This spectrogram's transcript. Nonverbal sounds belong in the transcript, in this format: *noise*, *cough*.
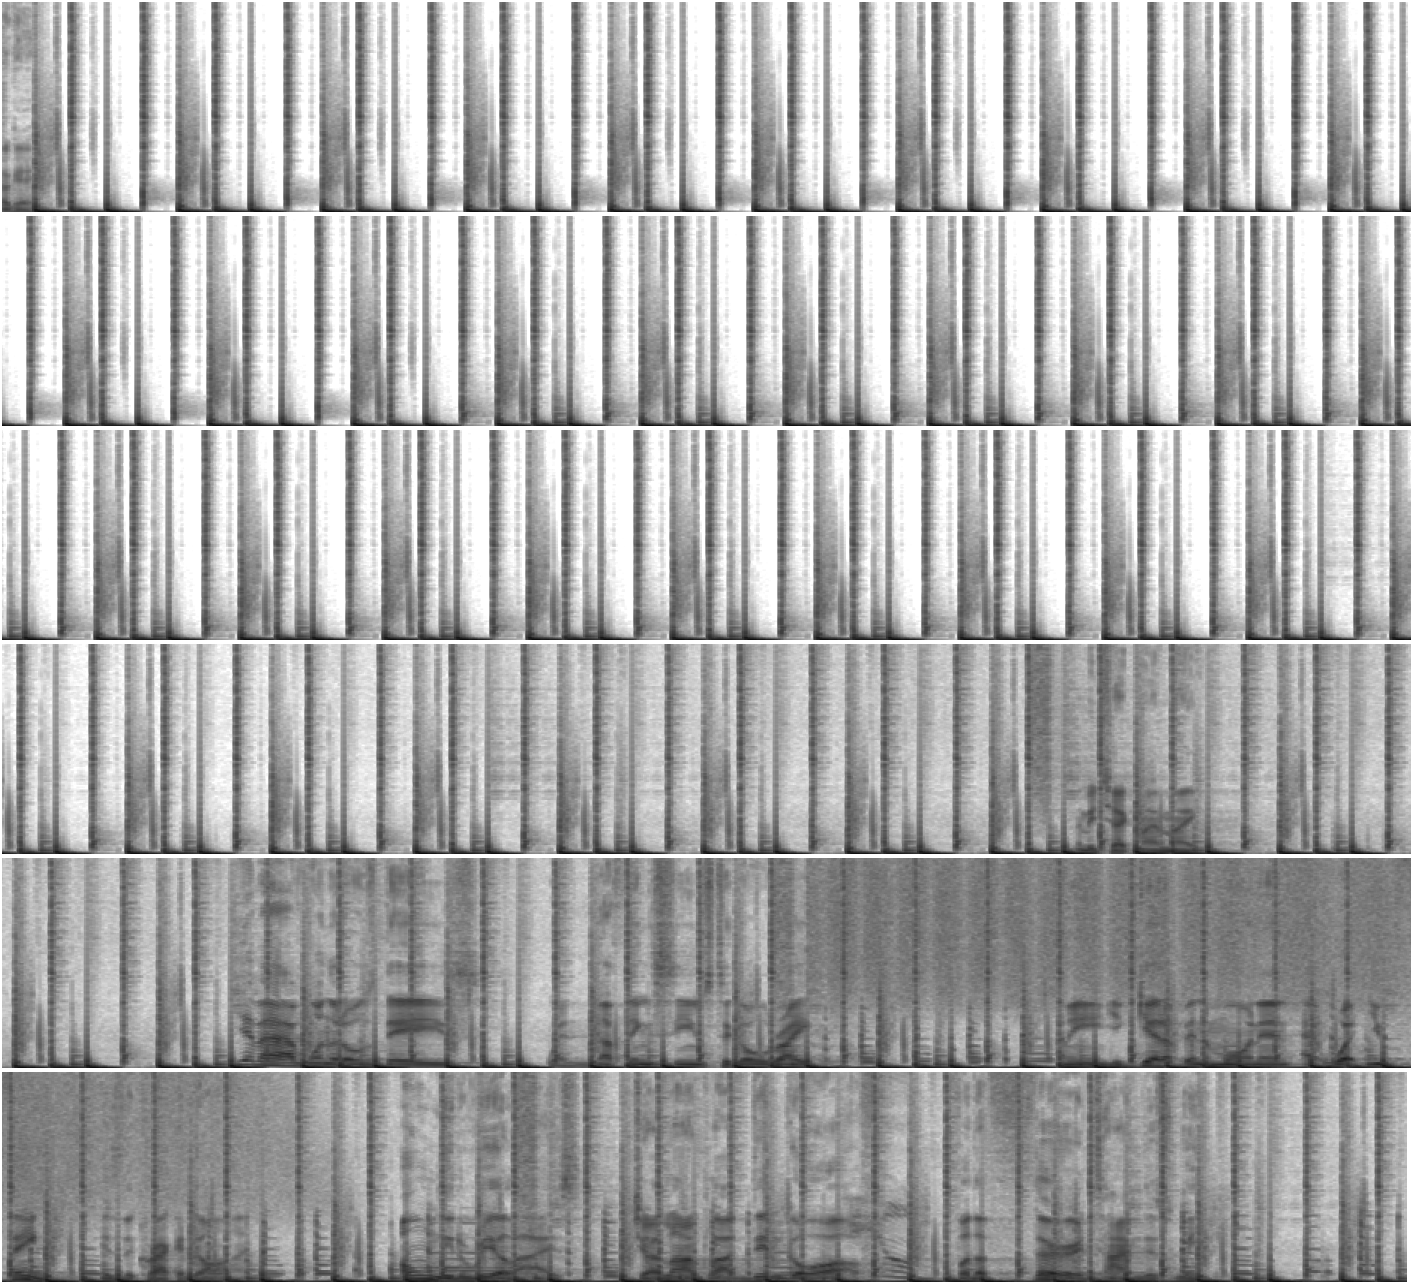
Okay. Me check my mic. You ever have one of those days when nothing seems to go right? I mean, you get up in the morning at what you think is the crack of dawn, only to realize that your alarm clock didn't go off for the third time this week.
